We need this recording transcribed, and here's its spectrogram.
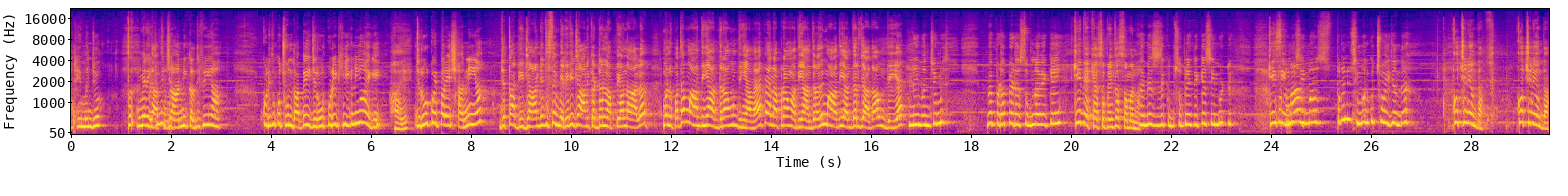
ਨਹੀਂ ਮੰਜੂ ਤੂੰ ਮੇਰੀ ਗੱਲ ਮੈਂ ਸੁਣ। ਜਾਨ ਨਿਕਲਦੀ ਪਈ ਆ। ਕੁੜੀ ਨੂੰ ਕੁਝ ਹੁੰਦਾ ਪਿਆ ਜ਼ਰੂਰ ਕੁੜੀ ਠੀਕ ਨਹੀਂ ਹੋਏਗੀ। ਹਾਏ। ਜ਼ਰੂਰ ਕੋਈ ਪਰੇਸ਼ਾਨੀ ਆ। ਜੇ ਤੁਹਾਡੀ ਜਾਨ ਨਹੀਂ ਤੁਸੀਂ ਮੇਰੀ ਵੀ ਜਾਨ ਕੱਢਣ ਲੱਗ ਪਿਓ ਨਾਲ। ਮੈਨੂੰ ਪਤਾ ਮਾਂ ਦੀਆਂ ਅੰਦਰਾਂ ਹੁੰਦੀਆਂ ਵੈ ਭੈਣਾਂ ਭਰਾਵਾਂ ਦੀਆਂ ਅੰਦਰਾਂ ਦੀ ਮਾਂ ਦੀ ਅੰਦਰ ਜ਼ਿਆਦਾ ਹੁੰਦੀ ਹੈ ਨਹੀਂ ਮੰਜੂ ਮੈਂ ਮੈਂ ਬੜਾ ਪੜਾ ਸੁਪਨਾ ਵੇਖਿਆ ਈ। ਕੀ ਦੇਖਿਆ ਸੁਪਨੇ ਦੱਸੋ ਮੈਨੂੰ। ਹਾਏ ਮੈਂ ਸ- ਸੁਪਨੇ ਦੇਖਿਆ ਸੀਮਾ ਟ- ਕੀ ਪਤਾ ਸੀਮਾ ਸੀਮਾ ਪਤਾ ਨਹੀਂ ਸੀਮਾ ਨੂੰ ਕੁਝ ਹੋ ਹੀ ਜਾਂਦਾ। ਹੈ। ਕੁਝ ਨਹੀਂ ਹੁੰਦਾ। ਕੁਝ ਨਹੀਂ ਹੁੰਦਾ।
